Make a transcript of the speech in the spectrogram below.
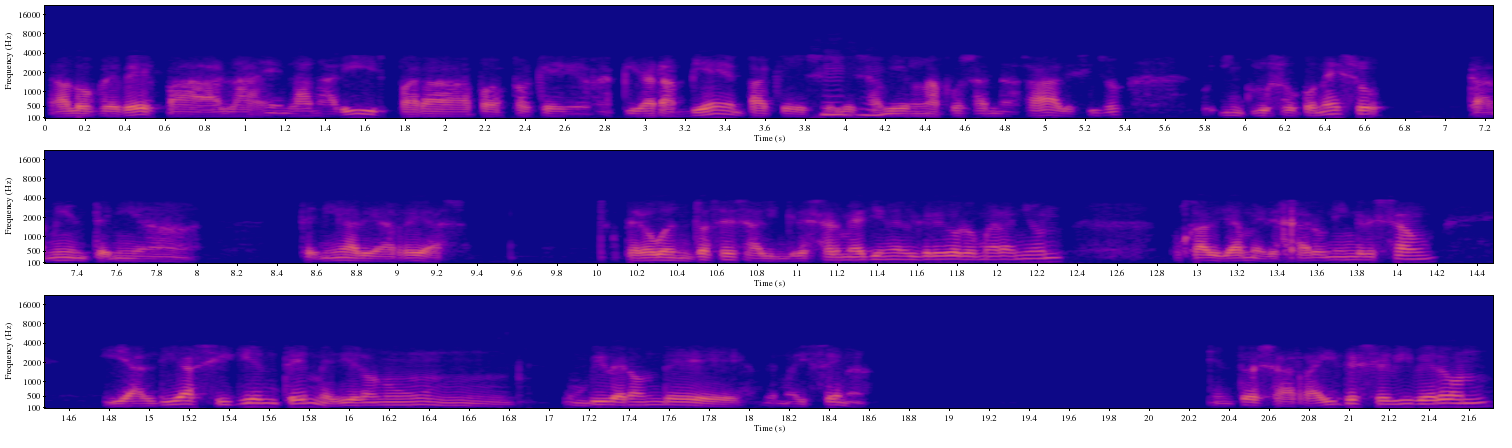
a los bebés para la, en la nariz, para, para, para que respiraran bien, para que se les abrieran las fosas nasales y eso, incluso con eso también tenía, tenía diarreas. Pero bueno, entonces al ingresarme allí en el Gregorio Marañón, pues claro, ya me dejaron ingresado y al día siguiente me dieron un, un biberón de, de maicena. Entonces, a raíz de ese biberón,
